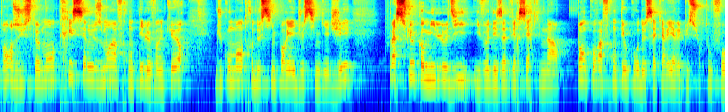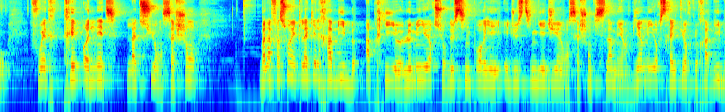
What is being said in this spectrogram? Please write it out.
pense justement très sérieusement affronter le vainqueur du combat entre Dustin Poirier et Justin Gagey. Parce que, comme il le dit, il veut des adversaires qu'il n'a pas encore affrontés au cours de sa carrière. Et puis surtout, il faut, être très honnête là-dessus en sachant bah, la façon avec laquelle Khabib a pris euh, le meilleur sur Dustin Poirier et Justin Gaethje en sachant qu'Islam est un bien meilleur striker que Khabib.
